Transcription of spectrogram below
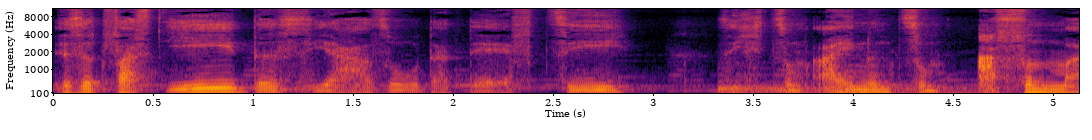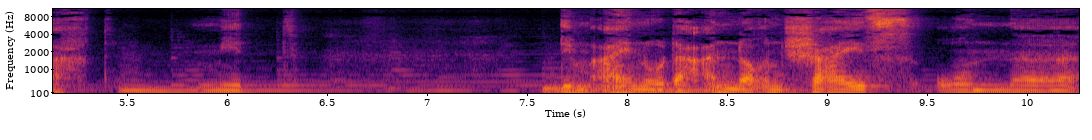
ist es fast jedes Jahr so, dass der FC sich zum einen zum Affen macht mit dem einen oder anderen Scheiß und äh,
